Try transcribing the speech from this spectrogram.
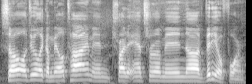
So I'll do like a mail time and try to answer them in uh, video form.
